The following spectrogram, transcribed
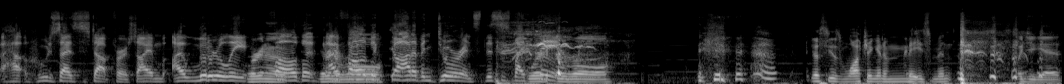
how, who decides to stop first? I am. I literally We're gonna- follow the. we're I gonna follow the god of endurance. This is my We're thing. gonna roll. Jesse is watching in amazement. What'd you get?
